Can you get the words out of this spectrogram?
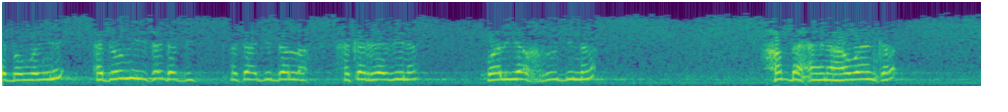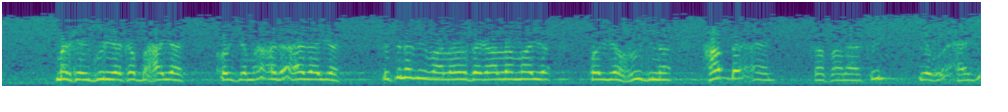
Eebbaweyne addoomihiisa dhadig masaajid allah ha ka reebina walyakrujna ha baxeena haweenka. Markay guriga ka baxayaan oy jamaacada aadayaan fitnadii baa lala dagaalamaya walyakrujna ha baxeen safalaatin iyagoo caadi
